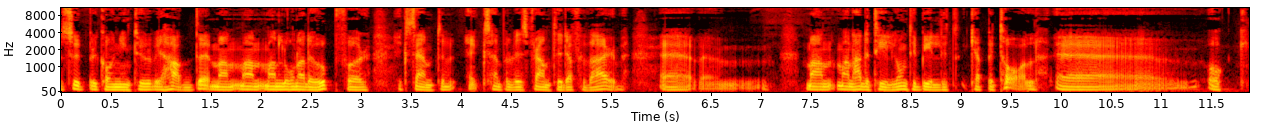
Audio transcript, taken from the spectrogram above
superkonjunktur vi hade. Man, man, man lånade upp för exempel, exempelvis framtida förvärv. Eh, man, man hade tillgång till billigt kapital eh, och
